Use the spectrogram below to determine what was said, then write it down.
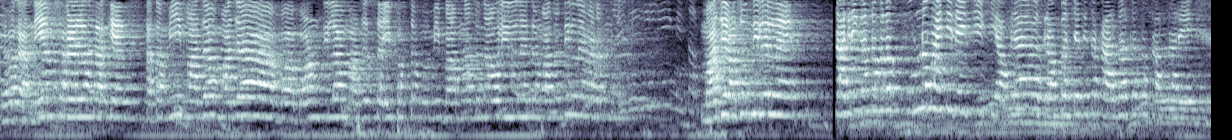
हे बघा नियम सगळ्याला सारखे. आता मी माझा माझ्या बॉन्ड दिला माझं सही फक्त मी बामणाचं नाव लिहिलं नाही तर माझं दिलं नाही मॅडम. माझे अजून दिलेलं नाही. नागरिकांना मला पूर्ण माहिती द्यायची की आपल्या ग्रामपंचायतीचा कारभार कसा चालणार आहे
